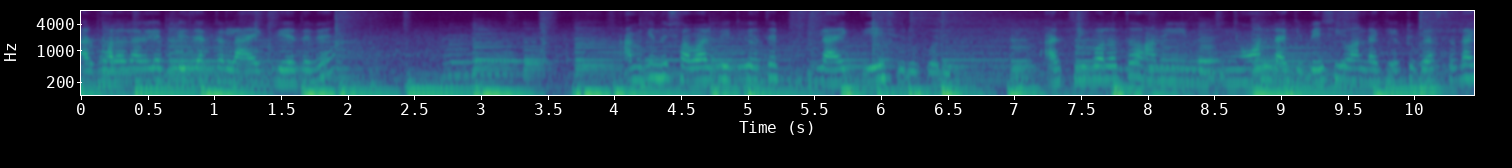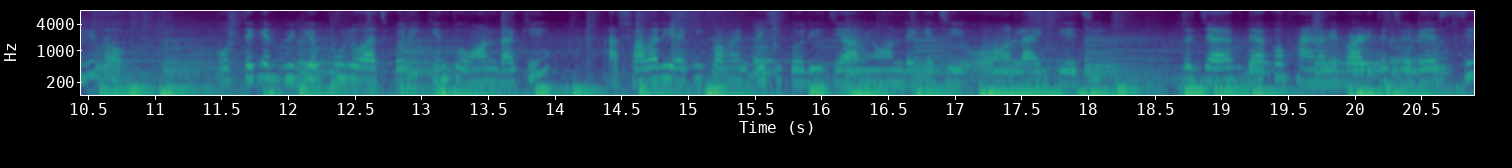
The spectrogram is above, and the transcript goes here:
আর ভালো লাগলে প্লিজ একটা লাইক দিয়ে দেবে। আমি কিন্তু সবার ভিডিওতে লাইক দিয়েই শুরু করি। আর কি বলো তো আমি অন রাখি, বেশি অন রাখি, একটু ব্যস্ত থাকি তো। প্রত্যেকের ভিডিও ফুল ওয়াচ করি, কিন্তু অন রাখি। আর সবারই একই কমেন্ট বেশি করি যে আমি অন রেখেছি, ও লাইক দিয়েছি। তো যাই হোক, দেখো ফাইনালি বাড়িতে চলে এসেছি।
